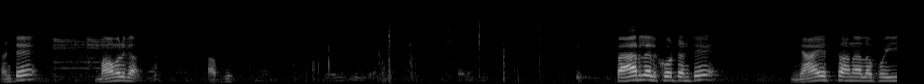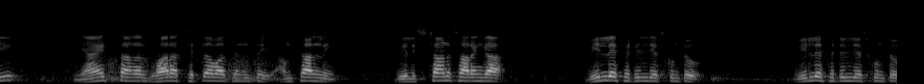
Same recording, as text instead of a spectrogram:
అంటే మామూలుగా ప్యారలల్ కోర్ట్ అంటే న్యాయస్థానాల్లో పోయి న్యాయస్థానాల ద్వారా సెటిల్ అవ్వాల్సిన అంశాలని వీళ్ళు ఇష్టానుసారంగా వీళ్ళే సెటిల్ చేసుకుంటూ వీళ్ళే సెటిల్ చేసుకుంటూ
